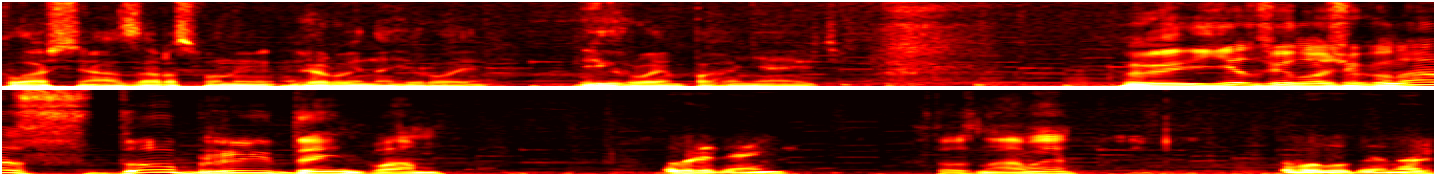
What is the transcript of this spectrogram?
класні, а зараз вони герої на герої. І героям поганяють. Е, Є дзвіночок у нас. Добрий день вам. Добрий день, Хто з нами? Володимир.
